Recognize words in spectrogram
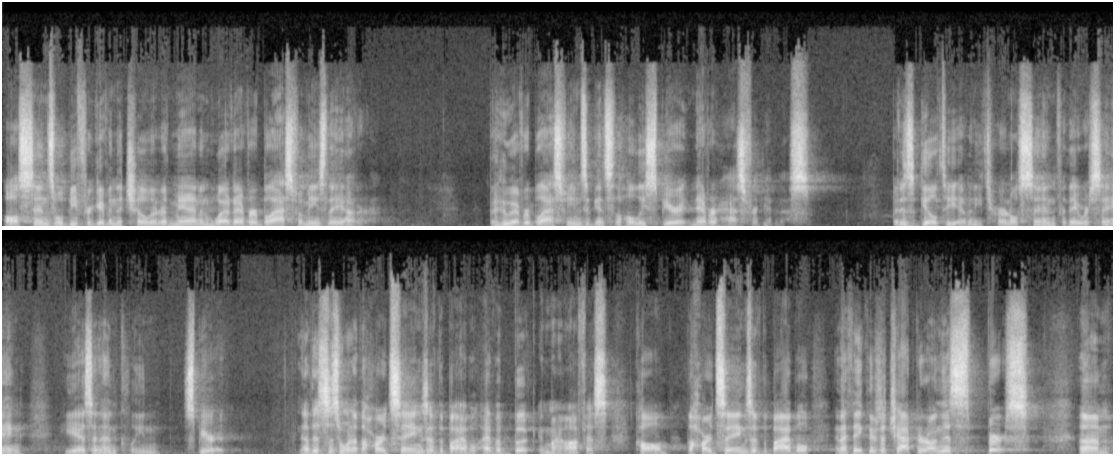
all sins will be forgiven the children of man and whatever blasphemies they utter. But whoever blasphemes against the Holy Spirit never has forgiveness, but is guilty of an eternal sin, for they were saying he has an unclean spirit. Now, this is one of the hard sayings of the Bible. I have a book in my office called The Hard Sayings of the Bible, and I think there's a chapter on this verse. Um,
